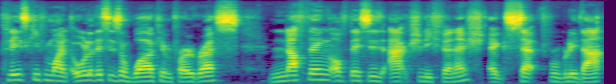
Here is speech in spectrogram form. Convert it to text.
Please keep in mind all of this is a work in progress. Nothing of this is actually finished except probably that.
